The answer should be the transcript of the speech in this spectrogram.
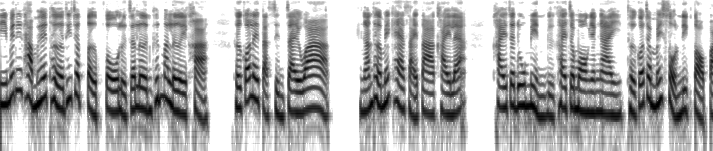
นี้ไม่ได้ทำให้เธอที่จะเติบโตหรือเจริญขึ้นมาเลยค่ะ เธอก็เลยตัดสินใจว่า งั้นเธอไม่แคร์สายตาใครและ ใครจะดูหมิ่นหรือใครจะมองยังไง เธอก็จะไม่สนอีกต่อไป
